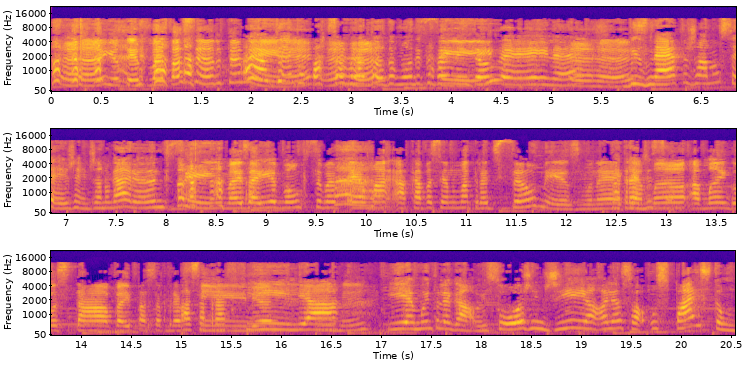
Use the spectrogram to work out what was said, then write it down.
Uhum, e o tempo vai passando também. Ah, o tempo né? passa uhum. pra todo mundo e pra Sim. mim também, né? Bisneto já não sei, gente, já não garanto. Sim, mas aí é bom que você vai, é uma, acaba sendo uma tradição mesmo, né? Uma tradição. Que a mãe, a mãe gostava e passa pra passa filha. Passa pra filha. Uhum. E é muito legal. Isso hoje em dia, olha só, os pais pais estão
